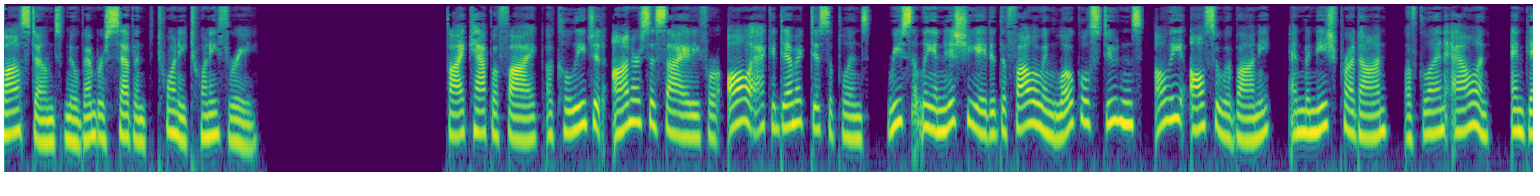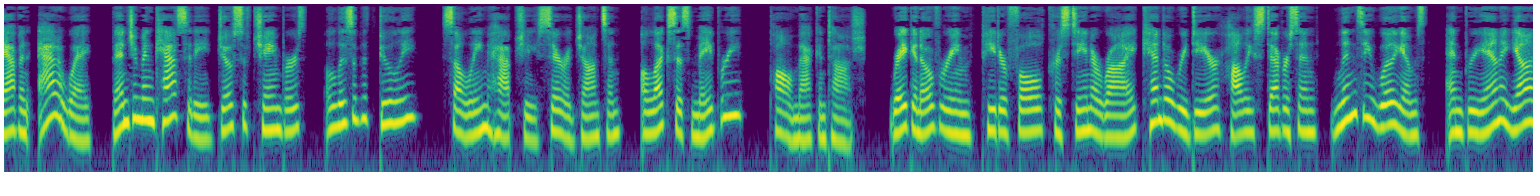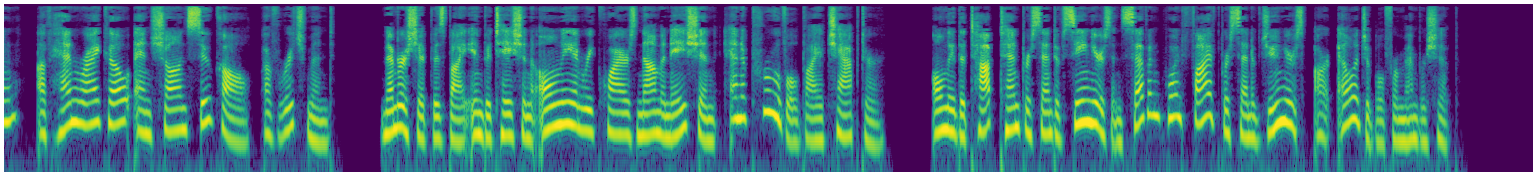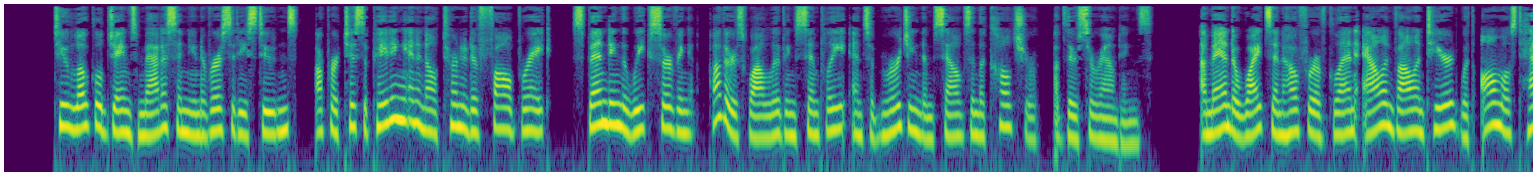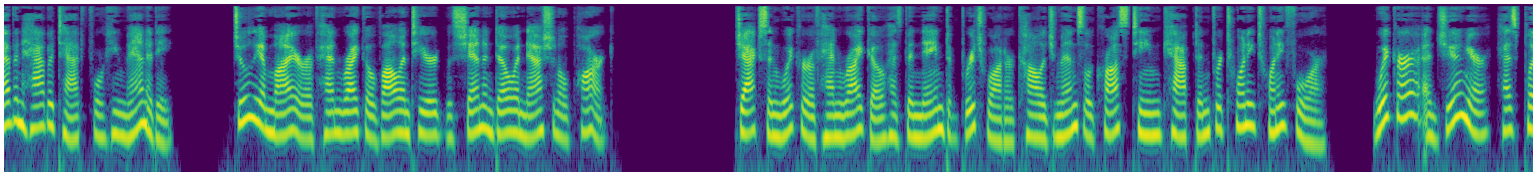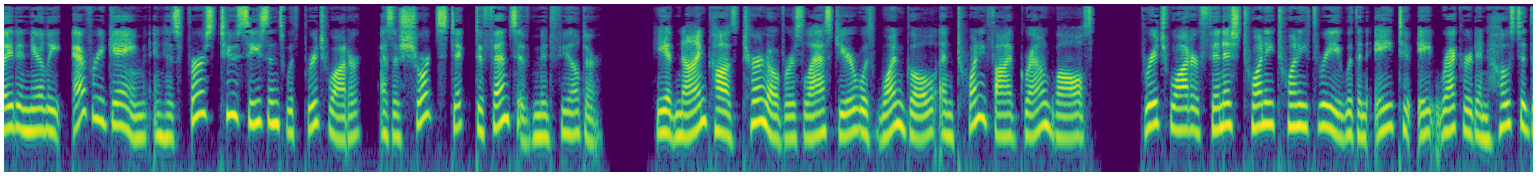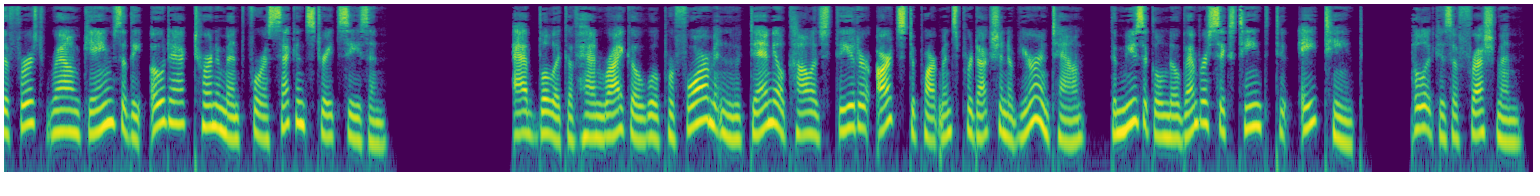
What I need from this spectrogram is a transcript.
Milestones November 7, 2023. Phi Kappa Phi, a collegiate honor society for all academic disciplines, recently initiated the following local students Ali Alsuhibani and Manish Pradhan of Glen Allen, and Gavin Attaway, Benjamin Cassidy, Joseph Chambers, Elizabeth Dooley, Salim Habchi, Sarah Johnson, Alexis Mabry, Paul McIntosh. Reagan Overeem, Peter Pfohl, Christeena Rai, Kendall Rodier, Holly Steverson, Lindsey Williams, and Brianna Young of Henrico and Sean Sukol of Richmond. Membership is by invitation only and requires nomination and approval by a chapter. Only the top 10% of seniors and 7.5% of juniors are eligible for membership. Two local James Madison University students are participating in an alternative fall break spending the week serving others while living simply and submerging themselves in the culture of their surroundings. Amanda Weitzenhofer of Glen Allen volunteered with Almost Heaven Habitat for Humanity. Julia Meyer of Henrico volunteered with Shenandoah National Park. Jackson Wicker of Henrico has been named a Bridgewater College men's lacrosse team captain for 2024. Wicker, a junior, has played in nearly every game in his first two seasons with Bridgewater as a short stick defensive midfielder. He had nine caused turnovers last year with one goal and 25 ground balls. Bridgewater finished 2023 with an 8 8 record and hosted the first round games of the ODAC tournament for a second straight season. Ab Bullock of Henrico will perform in the McDaniel College Theater Arts Department's production of Urinetown, the musical November 16th to 18th. Bullock is a freshman.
